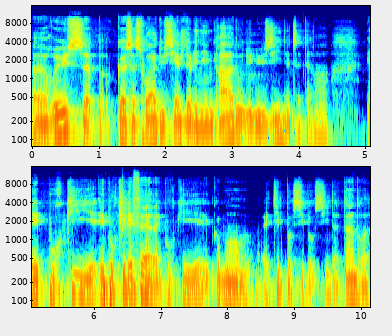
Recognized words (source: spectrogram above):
euh, russe, que ce soit du siège de Leningrad ou d'une usine, etc. et pour qui et pour qui les faire et pour qui et comment est-il possible aussi d'atteindre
